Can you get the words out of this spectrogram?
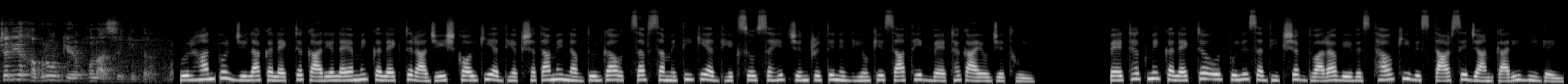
चलिए खबरों के खुलासे की तरफ़ बुरहानपुर जिला कलेक्टर कार्यालय में कलेक्टर राजेश कौल की अध्यक्षता में नवदुर्गा उत्सव समिति के अध्यक्षों सहित जनप्रतिनिधियों के साथ एक बैठक आयोजित हुई। बैठक में कलेक्टर और पुलिस अधीक्षक द्वारा व्यवस्थाओं की विस्तार से जानकारी दी गई।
